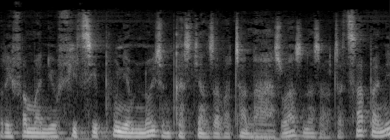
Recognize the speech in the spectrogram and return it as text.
rehefa maneho fihetsem-pony aminao izy mikasika ny zavatra nahazo azy na zavatra tsapany,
